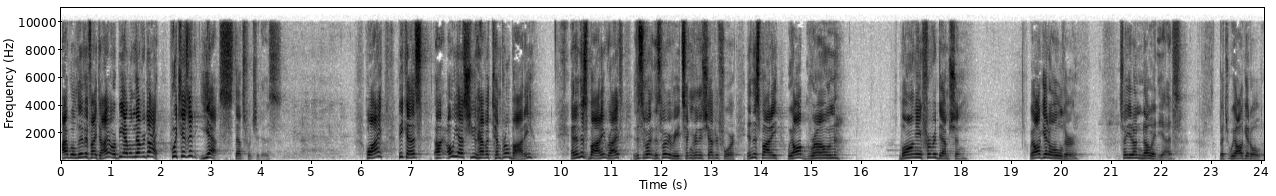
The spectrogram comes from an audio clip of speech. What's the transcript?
I will live if I die, or B, I will never die. Which is it? Yes, that's which it is. Why? Because, uh, oh, yes, you have a temporal body. And in this body, right, this is what, this is what we read, 2 Corinthians chapter 4. In this body, we all groan longing for redemption. We all get older, so you don't know it yet, but we all get older.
